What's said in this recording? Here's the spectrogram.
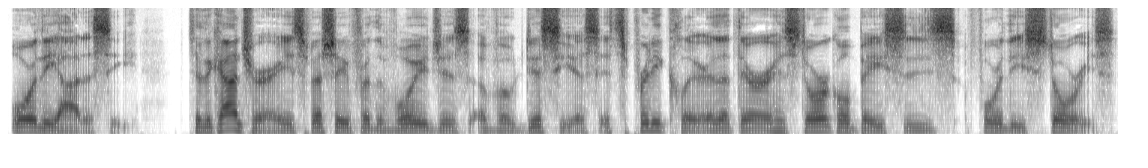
or the Odyssey. To the contrary, especially for the voyages of Odysseus, it's pretty clear that there are historical bases for these stories.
